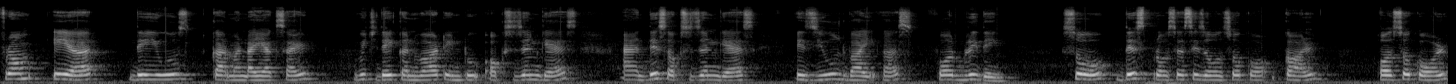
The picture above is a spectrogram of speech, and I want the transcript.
From air they use carbon dioxide which they convert into oxygen gas and this oxygen gas is used by us for breathing so this process is also called also called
